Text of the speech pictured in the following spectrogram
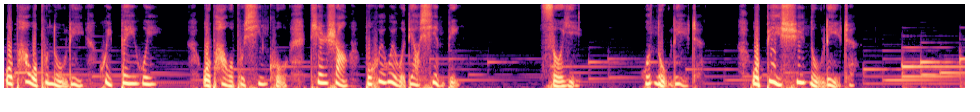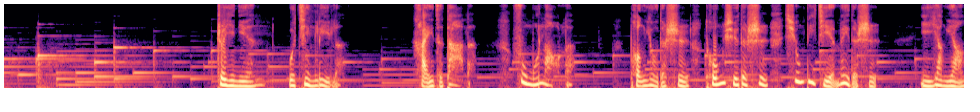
我怕我不努力会卑微，我怕我不辛苦，天上不会为我掉馅饼。所以，我努力着，我必须努力着。这一年，我尽力了。孩子大了，父母老了，朋友的事、同学的事、兄弟姐妹的事。一样样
